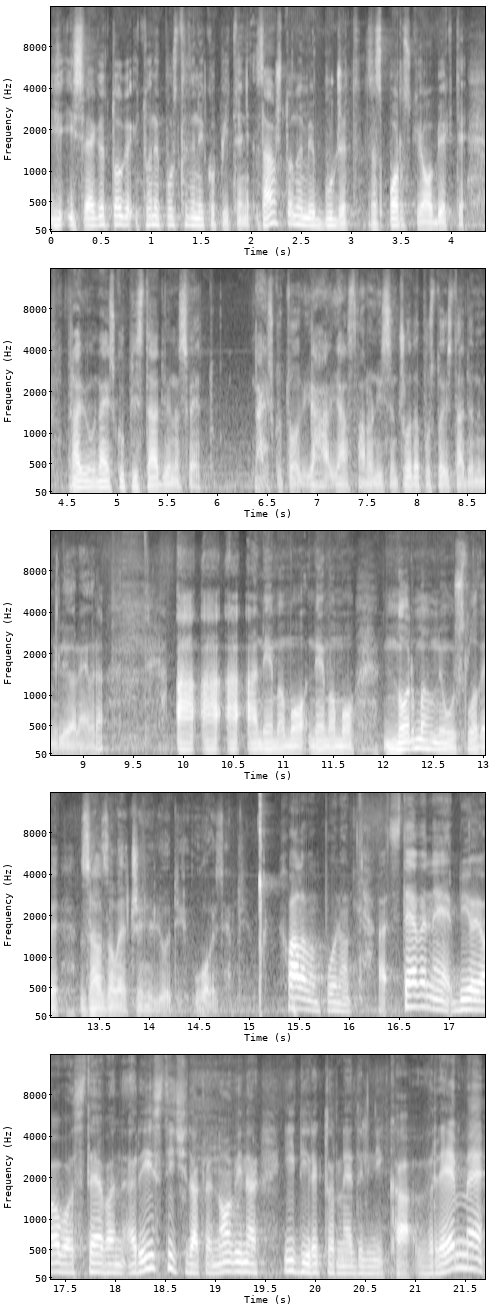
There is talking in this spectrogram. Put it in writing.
I, I svega toga, i to ne postavlja neko pitanje. Zašto nam je budžet za sportske objekte pravio najskuplji stadion na svetu? Najskuplji, to, ja, ja stvarno nisam čuo da postoji stadion na milion evra a, a, a, a nemamo, nemamo normalne uslove za zalečenje ljudi u ovoj zemlji. Hvala vam puno. Stevane, bio je ovo Stevan Ristić, dakle novinar i direktor nedeljnika Vreme.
